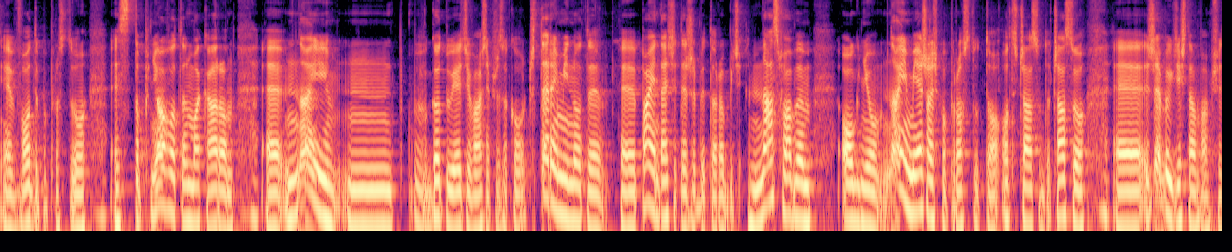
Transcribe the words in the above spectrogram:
e, wody po prostu e, stopniowo ten makaron, no i mm, gotujecie właśnie przez około 4 minuty. Pamiętajcie też, żeby to robić na słabym ogniu, no i mieszać po prostu to od czasu do czasu, żeby gdzieś tam Wam się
